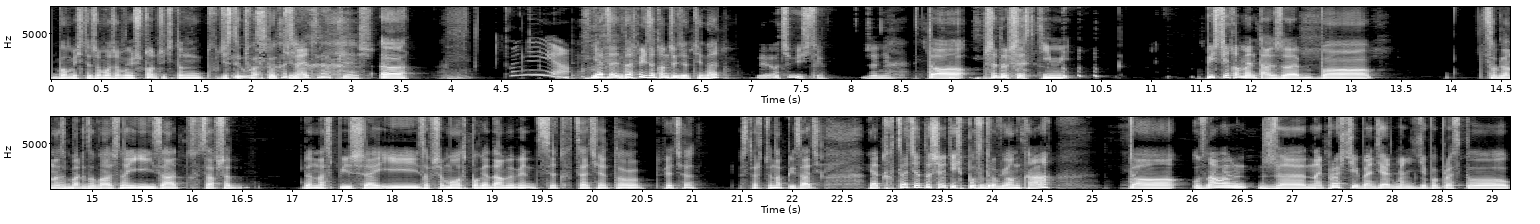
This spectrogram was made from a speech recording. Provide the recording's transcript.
bo myślę, że możemy już kończyć ten 24 Słychać, odcinek. jak chrapiesz. E, Ja. Jacek, dasz mi zakończyć odcinek? Y, Oczywiście, że nie. To przede wszystkim piszcie komentarze, bo co dla nas bardzo ważne i Izak zawsze do nas pisze i zawsze mu odpowiadamy, więc jak chcecie, to wiecie, wystarczy napisać. Jak chcecie też jakieś pozdrowionka, to uznałem, że najprościej będzie, jak będziecie po prostu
